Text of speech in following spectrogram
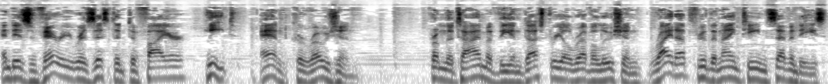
and is very resistant to fire, heat, and corrosion. From the time of the Industrial Revolution right up through the 1970s,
